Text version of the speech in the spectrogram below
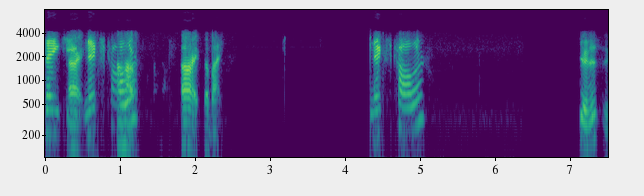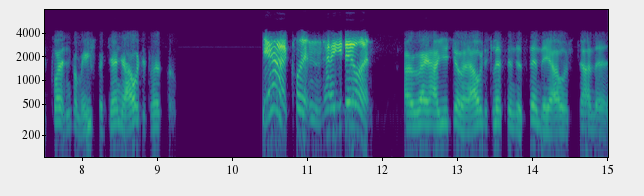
Thank you. All right. Next caller. Uh-huh. All right. Bye bye. Next caller. Yeah, this is Clinton from East Virginia. I was just listening. Yeah, Clinton. How you doing? All right, how you doing? I was just listening to Cindy. I was trying to.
